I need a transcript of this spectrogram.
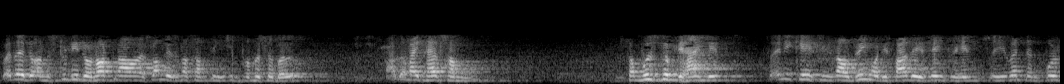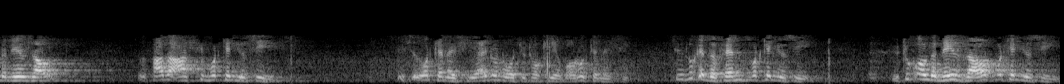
whether they understood it or not now, as long as it's not something impermissible, father might have some, some wisdom behind it. So in any case, he's now doing what his father is saying to him. So he went and pulled the nails out. So the father asked him, what can you see? He said, what can I see? I don't know what you're talking about. What can I see? He said, look at the fence. What can you see? You took all the nails out. What can you see?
